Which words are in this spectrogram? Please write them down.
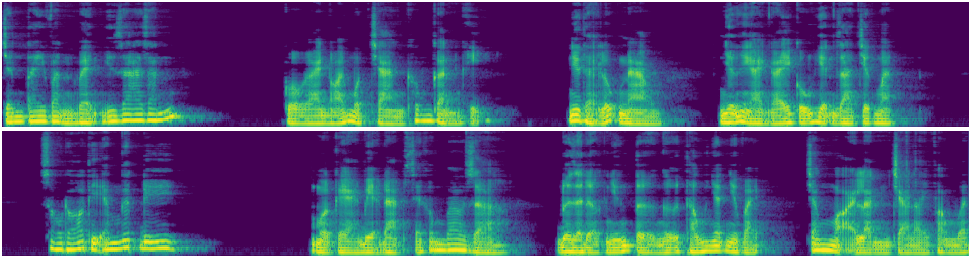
Chân tay vằn vẹn như da rắn. Cô gái nói một chàng không gần khỉ. Như thể lúc nào, Những hình ảnh ấy cũng hiện ra trước mặt. Sau đó thì em ngất đi. Một kẻ bịa đặt sẽ không bao giờ Đưa ra được những từ ngữ thống nhất như vậy. Trong mọi lần trả lời phỏng vấn.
